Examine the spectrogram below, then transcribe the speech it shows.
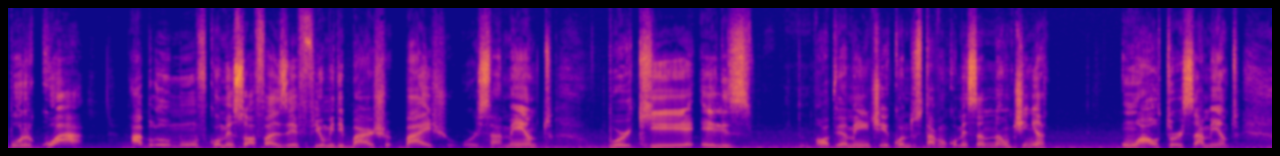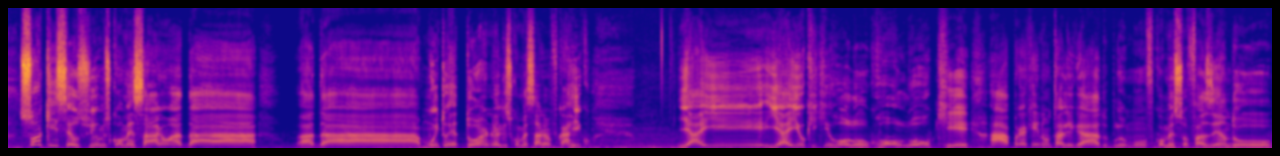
Por quá a Blue Moon começou a fazer filme de baixo, baixo orçamento porque eles, obviamente, quando estavam começando, não tinha um alto orçamento. Só que seus filmes começaram a dar a dar muito retorno, eles começaram a ficar ricos. E aí, e aí o que que rolou? Rolou que? Ah, para quem não tá ligado, Blue Moon começou fazendo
